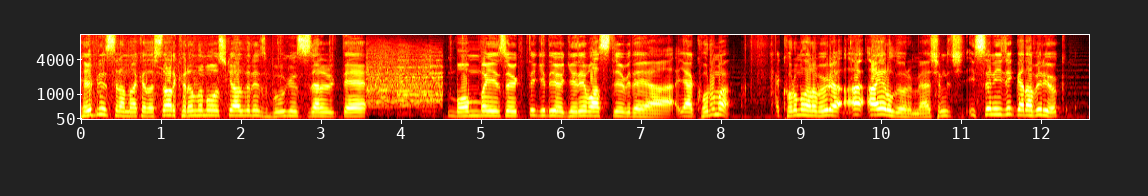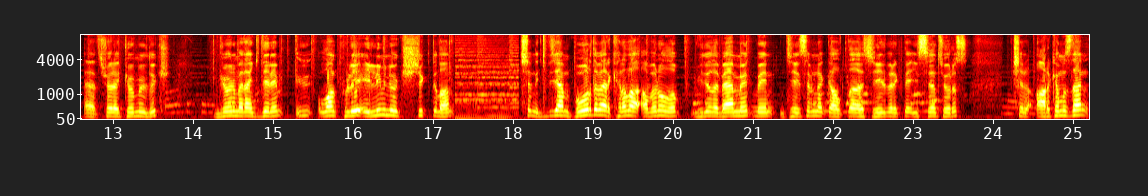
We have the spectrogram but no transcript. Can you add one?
Hepiniz selamlar arkadaşlar. Kanalıma hoş geldiniz. Bugün sizlerle birlikte bombayı söktü gidiyor. Geri bastı bir de ya. Ya koruma. Ya korumalara böyle ayar oluyorum ya. Şimdi isten yiyecekler haberi yok. Evet şöyle gömüldük. Görmeden gidelim. Ulan kuleye 50 milyon kişi çıktı lan. Şimdi gideceğim. Bu arada ver kanala abone olup videoda beğenmeyi unutmayın. CS1.6'da jailbreak'te isyan atıyoruz. Şimdi arkamızdan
